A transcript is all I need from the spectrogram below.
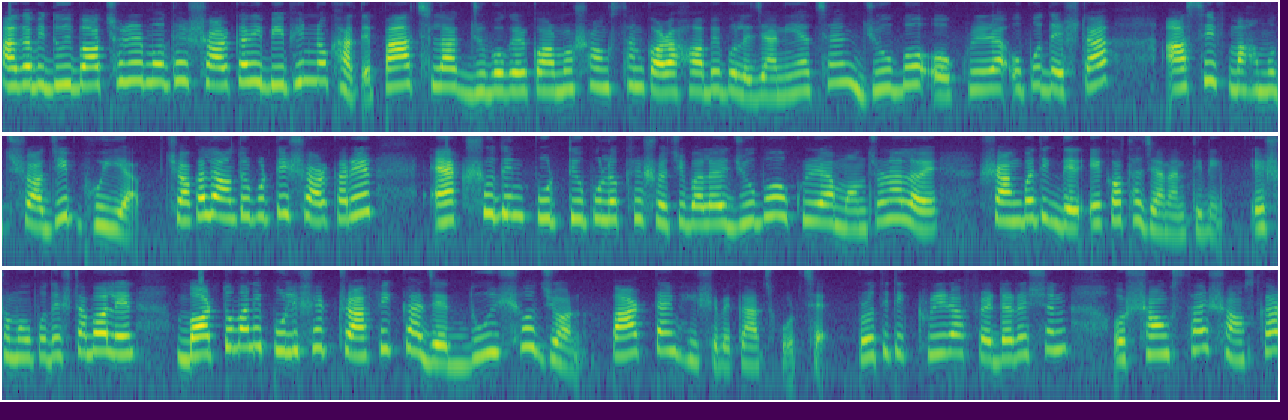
আগামী দুই বছরের মধ্যে সরকারি বিভিন্ন খাতে পাঁচ লাখ যুবকের কর্মসংস্থান করা হবে বলে জানিয়েছেন যুব ও ক্রীড়া উপদেষ্টা আসিফ মাহমুদ সজীব ভুইয়া। সকালে অন্তর্বর্তী সরকারের একশো দিন পূর্তি উপলক্ষে সচিবালয়ে যুব ও ক্রীড়া মন্ত্রণালয়ে সাংবাদিকদের একথা জানান তিনি। এ সময় উপদেষ্টা বলেন, বর্তমানে পুলিশের ট্রাফিক কাজে দুইশো জন পার্ট টাইম হিসেবে কাজ করছে। প্রতিটি ক্রীড়া ফেডারেশন ও সংস্থায় সংস্কার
